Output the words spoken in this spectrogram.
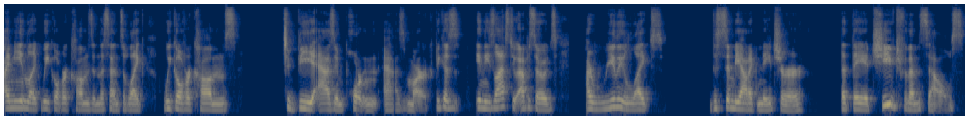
i mean like weak overcomes in the sense of like weak overcomes to be as important as mark because in these last two episodes i really liked the symbiotic nature that they achieved for themselves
